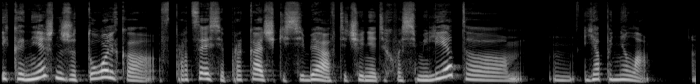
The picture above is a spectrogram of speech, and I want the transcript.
И, конечно же, только в процессе прокачки себя в течение этих восьми лет я поняла, э,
